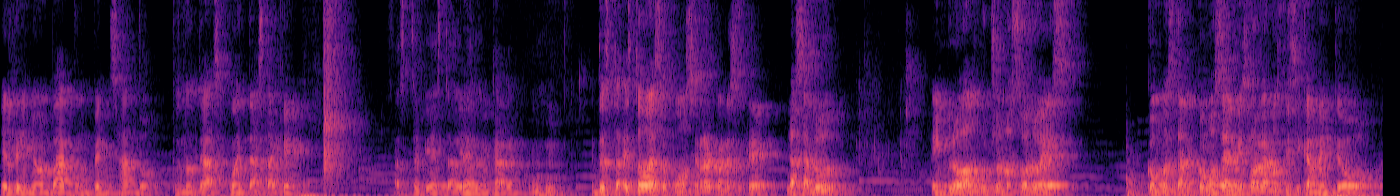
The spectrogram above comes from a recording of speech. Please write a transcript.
el riñón va compensando. Entonces no te das cuenta hasta que hasta que ya está ya es muy tarde. Ujú. Entonces to- es todo eso. Podemos cerrar con eso que la salud engloba mucho, no solo es cómo están, cómo se ven mis órganos físicamente o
